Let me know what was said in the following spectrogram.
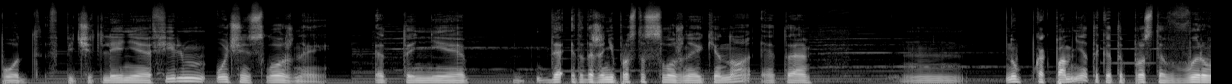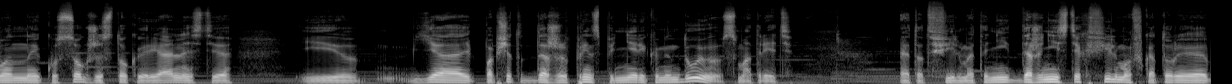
под впечатление. Фильм очень сложный. Это не... Да, это даже не просто сложное кино, это... Ну, как по мне, так это просто вырванный кусок жестокой реальности – и я вообще-то даже, в принципе, не рекомендую смотреть этот фильм. Это не, даже не из тех фильмов, которые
